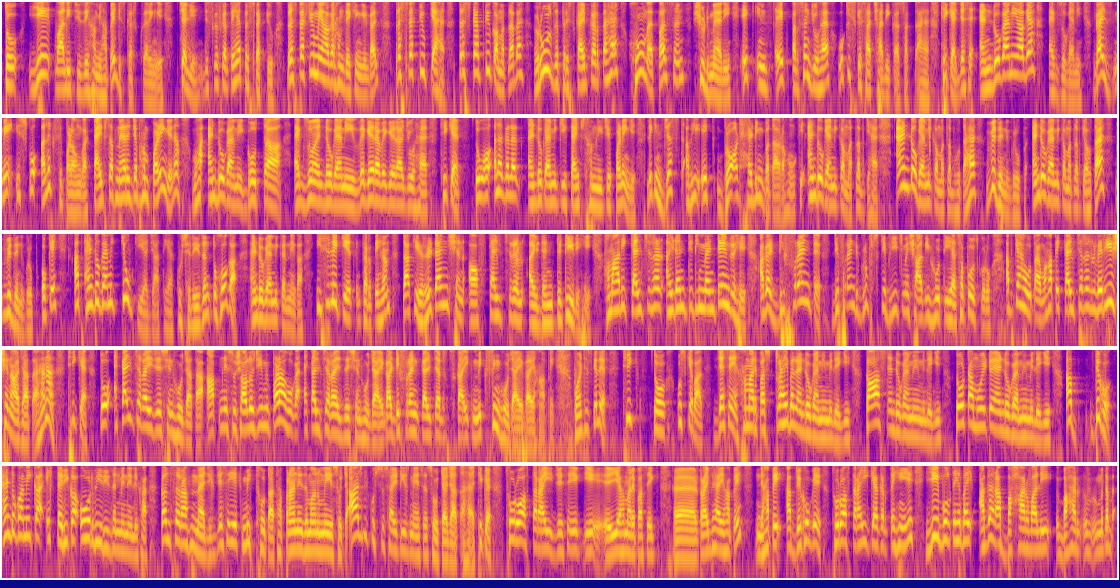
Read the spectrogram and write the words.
तो ये वाली चीज़ें हम यहाँ पे डिस्कस करेंगे। चलिए डिस्कस करते हैं प्रस्पेक्टिव प्रस्पेक्टिव में अगर हम देखेंगे गाइज़ प्रिस्पेक्टिव क्या है? प्रिस्क्रिप्टिव का मतलब है रूल्स प्रिस्क्राइब करता है whom a person should marry एक एक पर्सन जो है, वो किसके साथ शादी कर सकता है? ठीक है, जैसे एंडोगामी आ गया एक्सोगामी गाइज़ मैं इसको अलग से पढ़ाऊँगा। टाइप्स ऑफ़ मैरिज जब हम पढ़ेंगे ना, वहाँ एंडोगामी गोत्रा एक्सो एंडोगामी वगैरह वगैरह जो है, ठीक है तो वो अलग अलग एंडोगामी की टाइप्स हम नीचे पढ़ेंगे। लेकिन जस्ट अभी एक ब्रॉड हेडिंग बता रहा हूँ कि एंडोगामी का मतलब क्या है। एंडोगैमी का मतलब होता है विद इन ग्रुप एंडोगैमी का मतलब क्या होता है? विद इन ग्रुप ओके अब एंडोगैमी क्यों किया जाता है? कुछ रीजन तो होगा एंडोगैमी करने का। इसलिए करते हैं हम ताकि रिटेंशन ऑफ़ कल्चरल आइडेंटिटी रहे। हमारी कल्चरल आइडेंटिटी मेंटेन रहे। अगर डिफरेंट डिफरेंट ग्रुप्स के बीच में शादी होती है सपोज़ करो, अब क्या होता है? वहाँ पे कल्चरल वेरिएशन आ जाता है ना? ठीक है? तो एकल्चराइजेशन हो जाता। है आपने सोशोलॉजी में पढ़ा होगा एकल्चराइजेशन हो जाएगा। डिफरेंट कल्चर्स का एक मिक्सिंग हो जाएगा यहाँ पे। पॉइंट इज़ क्लियर ठीक? तो उसके बाद जैसे हमारे पास ट्राइबल एंडोगामी मिलेगी कास्ट एंडोगामी मिलेगी टोटा मोइटो एंडोगामी मिलेगी। अब देखो एंडोगामी का एक तरीका और भी रीजन मैंने लिखा कंसर ऑफ़ मैजिक जैसे एक मिथ होता था पुराने ज़मानों में ये सोचा, आज भी कुछ सोसाइटीज़ में ऐसे सोचा जाता है, ठीक है? थोरो ऑफ़ तराई जैसे एक ये ये हमारे पास एक ट्राइब है यहाँ पे यहाँ पे आप देखोगे थोरो ऑफ़ तराई क्या करते हैं ये? ये बोलते हैं, भाई, अगर आप बाहर वाली, बाहर मतलब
